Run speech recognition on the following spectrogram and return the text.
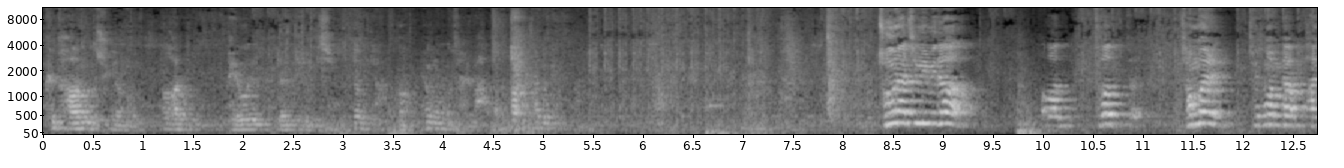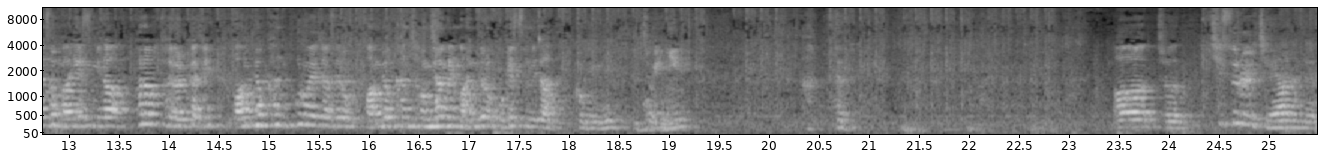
그 다음도 중요한 거 바로 배우 연기력이지 어, 한거 잘 봐. 아, 잘 볼게. 좋은 아침입니다. 어, 저, 저, 정말 죄송합니다. 반성 많이 했습니다. 하나부터 열까지 완벽한 프로의 자세로 완벽한 정장을 만들어 보겠습니다. 고객님, 고객님. 어, 저 치수를 제하는데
